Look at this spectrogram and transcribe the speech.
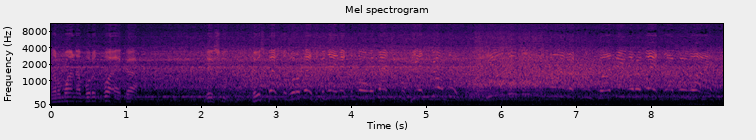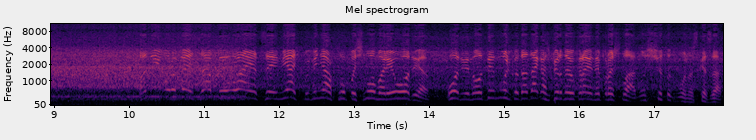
Нормальна боротьба, яка десь. Небезпечно, Воробей зупиняє м'яч на тому майданчику, б'є з льоту. І один на рахунку. Андрій Воробей забиває. Андрій Воробей забиває цей поміняв хлопець номер і от він. 1-0, контратака збірної України пройшла. Ну що тут можна сказати?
